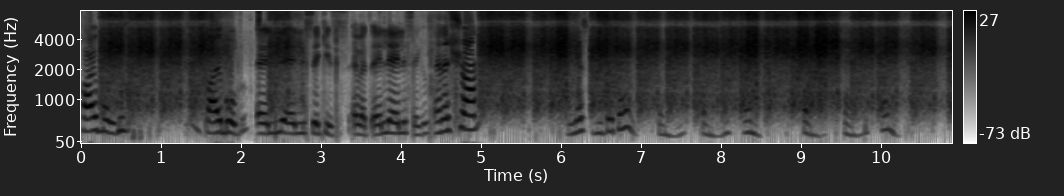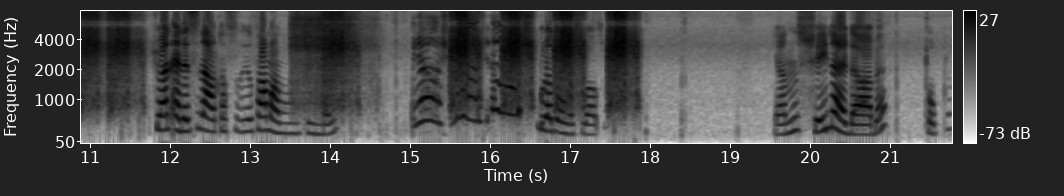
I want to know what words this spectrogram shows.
kayboldu. kayboldu. 50 58. Evet 50 58. Enes şu an Enes bir de ben. Enes Enes Enes Enes Enes Enes. Şu an Enes'in arkası tamam bundayım. İnaş inaş inaş. Burada olması lazım. Yalnız şey nerede abi? Toprak.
